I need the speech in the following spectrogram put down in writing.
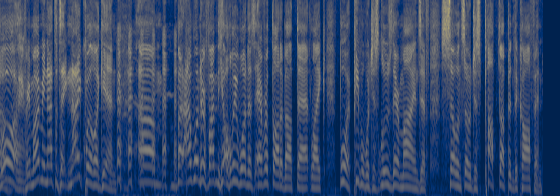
boy, remind me not to take NyQuil again. Um, but I wonder if I'm the only one that's ever thought about that. Like, boy, people would just lose their minds if so and so just popped up in the coffin.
